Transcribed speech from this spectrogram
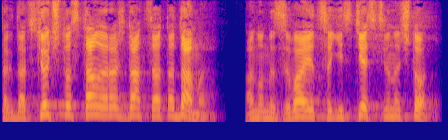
тогда все, что стало рождаться от Адама, оно называется, естественно, что?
